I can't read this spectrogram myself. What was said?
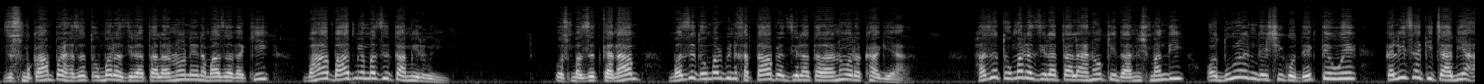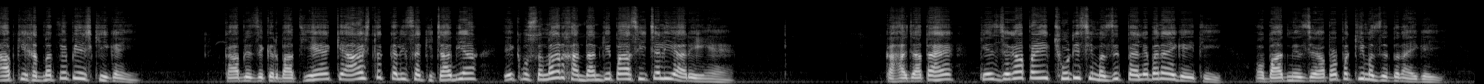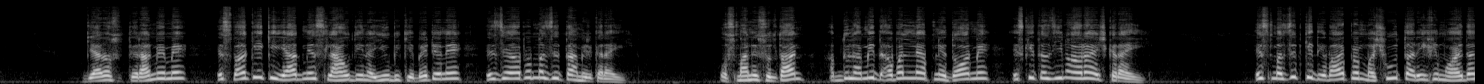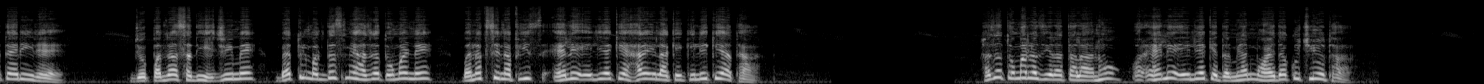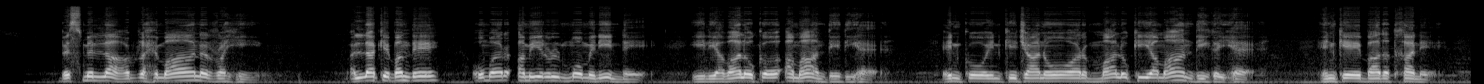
जिस मुकाम पर हज़रत उमर रज़ी तु ने नमाज़ अदा की, वहाँ बाद में मस्जिद तामीर हुई। उस मस्जिद का नाम मस्जिद उमर बिन ख़त्ताब रज़ी तु रखा गया। हज़रत उमर रज़ी तु की दानिशमंदी और दूरअंदेशी को देखते हुए कलीसा की चाबियाँ आपकी खदमत में पेश की गईं। काबिल ज़िक्र बात यह है कि आज तक कलीसा की चाबियाँ एक मुसलमान ख़ानदान के पास ही चली आ रही हैं। कहा जाता है कि इस जगह पर एक छोटी सी मस्जिद पहले बनाई गई थी और बाद में इस जगह पर पक्की मस्जिद बनाई गई। ग्यारह में इस वाक्य की याद में सलाहुद्दीन अयूबी के बेटे ने इस जगह पर मस्जिद तामीर कराई। उस्मानी सुल्तान अब्दुल हमीद अवल ने अपने दौर में इसकी तजीन और आयश कराई। इस मस्जिद की दीवार पर मशहूर तारीखी माहिदा तहरीर है, जो पंद्रह सदी हिजरी में बैतुलमकदस में हज़रत उमर ने बनफ से नफीस अहले एलिया के हर इलाके के लिए किया था। हज़रत उमर रज़ी तु और अहले एलिया के दरमियान माहिदा कुछ यूँ था। बिस्मिल्लाहमान रहीम अल्लाह के बंदे उमर अमीरुल मोमिनीन ने एलिया वालों को अमान दे दी है। इनको इनकी जानों और मालों की अमान दी गई है। इनके इबादत खाने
